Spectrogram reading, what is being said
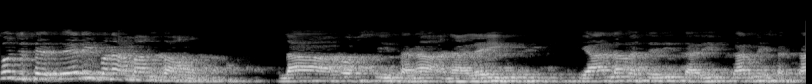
تجھ سے تیری پناہ مانگتا ہوں۔ لا احسی ثناء علیک۔ یا اللہ، میں تیری تعریف کر نہیں سکتا۔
